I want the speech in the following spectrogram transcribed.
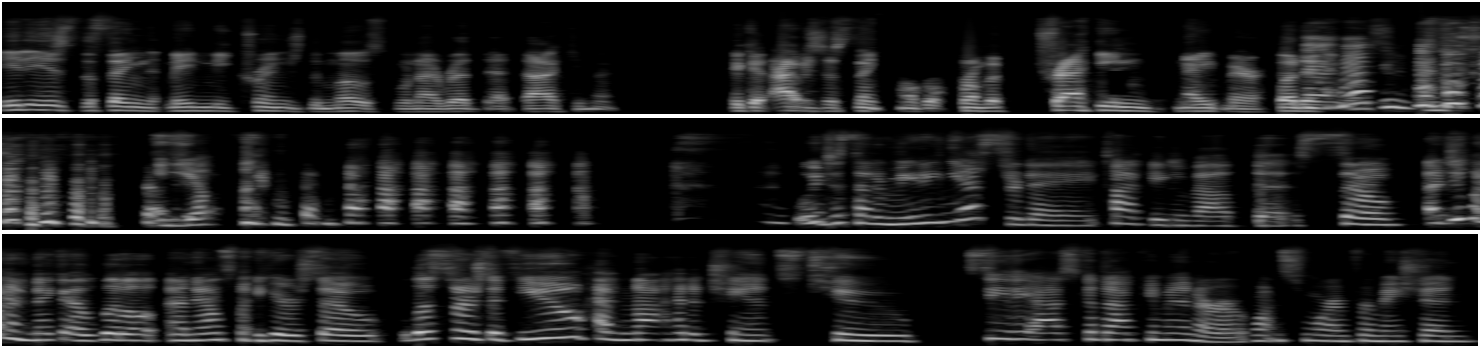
It is the thing that made me cringe the most when I read that document because I was just thinking of it from a tracking nightmare. But it, mm-hmm. yep. we just had a meeting yesterday talking about this. So I do want to make a little announcement here. So listeners, if you have not had a chance to see the ASCA document or want some more information,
